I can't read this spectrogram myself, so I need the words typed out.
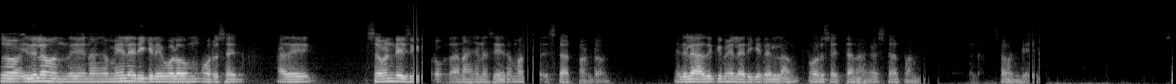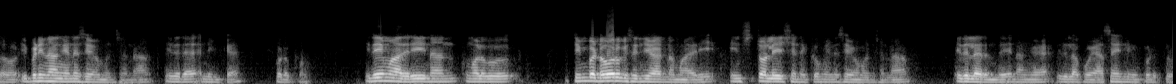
ஸோ இதில் வந்து நாங்கள் மேலே இருக்கிற இவ்வளவும் ஒரு சைட் அது செவன் டேஸுக்கு அப்புறம் தான் நாங்கள் என்ன செய்கிறோம் மற்ற ஸ்டார்ட் பண்ணுறோம் இதில் அதுக்கு மேலே இருக்கிறது எல்லாம் ஒரு செட்டை நாங்கள் ஸ்டார்ட் பண்ணுறோம் செவன் டேஸ் ஸோ இப்படி நாங்கள் என்ன செய்வோம்னு சொன்னால் இதில் லிங்கை கொடுப்போம். இதே மாதிரி நான் உங்களுக்கு டிம்பர் டோருக்கு செஞ்சு காட்டின மாதிரி இன்ஸ்டாலேஷனுக்கும் என்ன செய்வோம்னு சொன்னால் இதிலிருந்து நாங்கள் இதில் போய் அசைன் கொடுத்து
